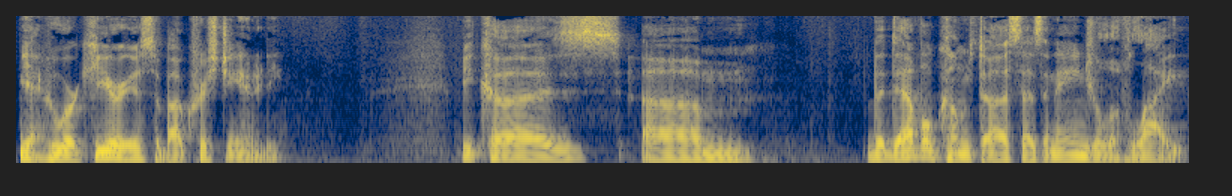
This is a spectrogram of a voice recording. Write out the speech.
yeah, who are curious about Christianity. Because um, the devil comes to us as an angel of light.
